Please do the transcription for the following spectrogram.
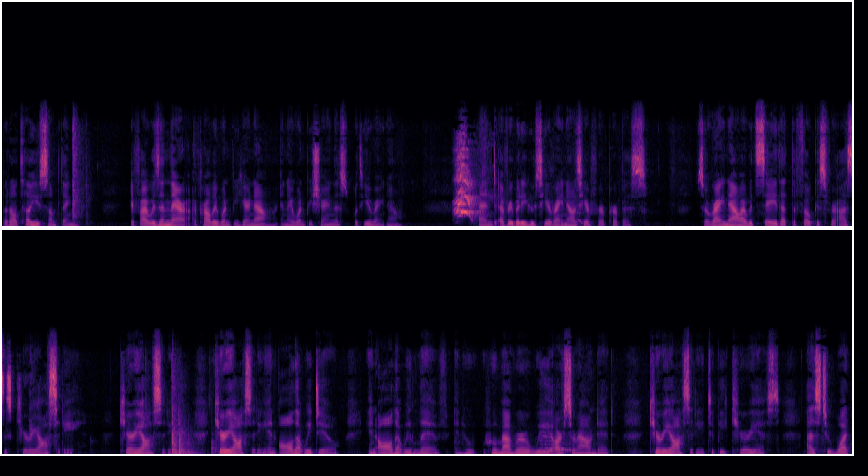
But I'll tell you something. If I was in there, I probably wouldn't be here now, and I wouldn't be sharing this with you right now. And everybody who's here right now is here for a purpose. So, right now, I would say that the focus for us is curiosity. Curiosity. Curiosity in all that we do, in all that we live, in who, whomever we are surrounded. Curiosity to be curious as to what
